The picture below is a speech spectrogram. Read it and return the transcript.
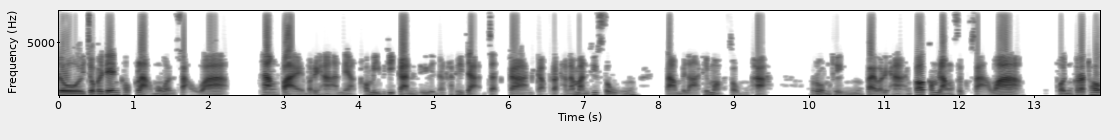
โดยโจไบเดนเขากล่าวเมื่อวันเสาร์ว่า ทางฝ่ายบริหารเนี่ยเขามีวิธีการอื่นๆนะคะ ที่จะจัดการกับราคาน้ำมันที่สูงตามเวลาที่เหมาะสมค่ะ รวมถึงฝ่ายบริหารก็กำลังศึกษาว่า ผลกระทบ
